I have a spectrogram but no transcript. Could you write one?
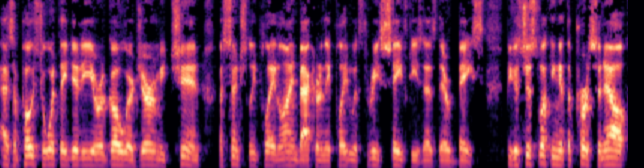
as opposed to what they did a year ago, where Jeremy Chinn essentially played linebacker and they played with three safeties as their base. Because just looking at the personnel,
